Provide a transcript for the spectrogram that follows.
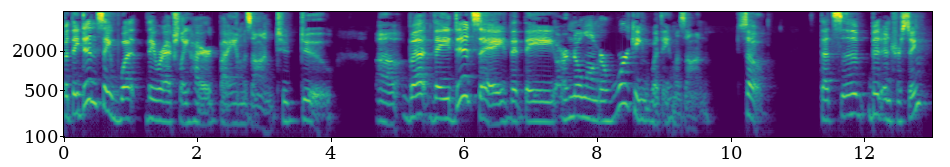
But they didn't say what they were actually hired by Amazon to do. Uh, but they did say that they are no longer working with Amazon. So that's a bit interesting.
